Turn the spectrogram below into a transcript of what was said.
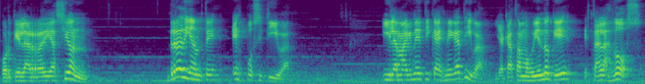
porque la radiación radiante es positiva y la magnética es negativa. Y acá estamos viendo que están las dos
